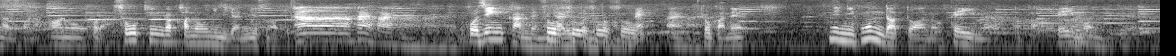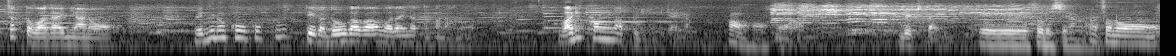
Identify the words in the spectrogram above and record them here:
なのかな？あのほら送金が可能にみたいなニュースもあったああはいはいはいはい個人間でのやり取りとかもね。はいはいとかね。で日本だとあのペイモとかペイモってちょっと話題にあのウェブの広告っていうか動画が話題になったかな？あの割り勘アプリみたいな。のができたり。へえそれ知らない。その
